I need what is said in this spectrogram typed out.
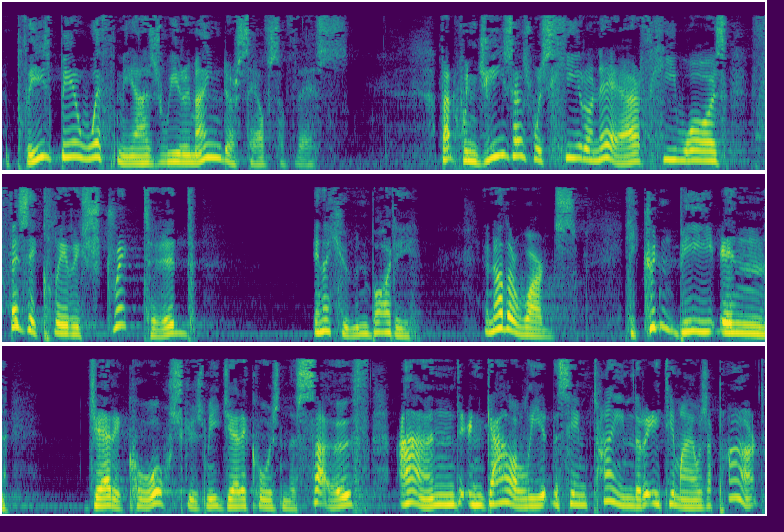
And please bear with me as we remind ourselves of this. That when Jesus was here on earth, he was physically restricted in a human body. In other words, he couldn't be in Jericho, excuse me, Jericho is in the south, and in Galilee at the same time. They're 80 miles apart.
